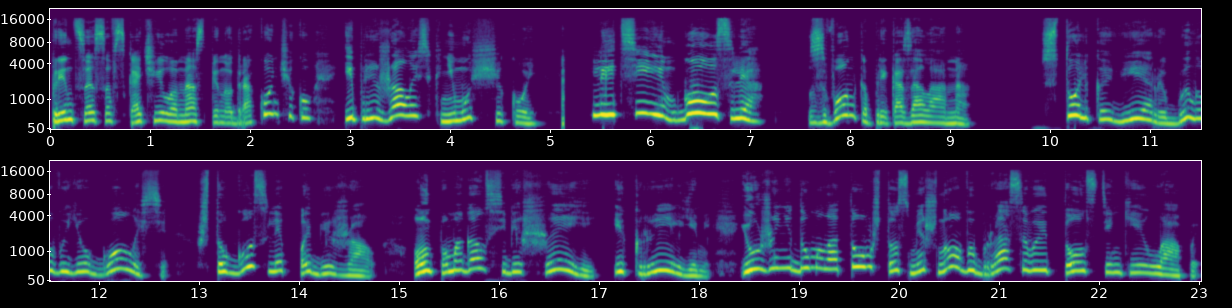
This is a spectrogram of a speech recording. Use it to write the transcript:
Принцесса вскочила на спину дракончику и прижалась к нему щекой. «Летим, гусля!» — звонко приказала она. Столько веры было в ее голосе, что гусля побежал. Он помогал себе шеей и крыльями и уже не думал о том, что смешно выбрасывает толстенькие лапы.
